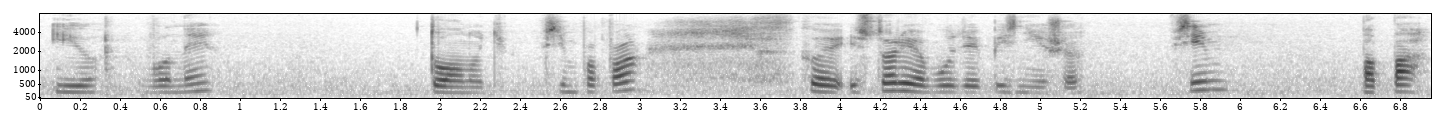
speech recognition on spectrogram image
І вони тонуть. Всім па-па. Історія буде пізніше. Всім па-па.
